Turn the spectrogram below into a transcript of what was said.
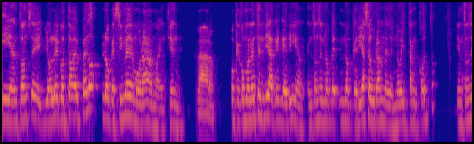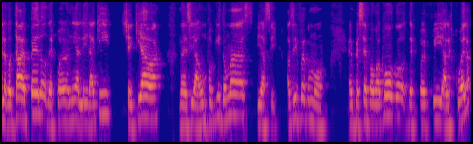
Y entonces yo le cortaba el pelo, lo que sí me demoraba más, ¿entiendes? Claro. Porque como no entendía qué querían, entonces no, no quería asegurarme de no ir tan corto. Y entonces le cortaba el pelo, después venía el ir aquí, chequeaba, me decía un poquito más y así. Así fue como empecé poco a poco. Después fui a la escuela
